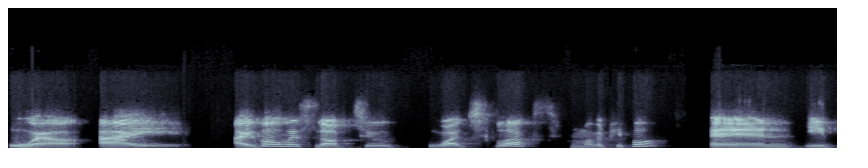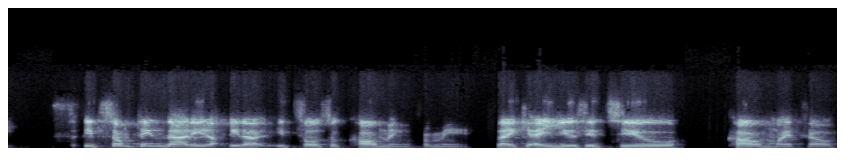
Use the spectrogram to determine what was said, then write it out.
Well, I I've always loved to watch vlogs from other people, and it it's something that it, it it's also calming for me. Like I use it to calm myself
